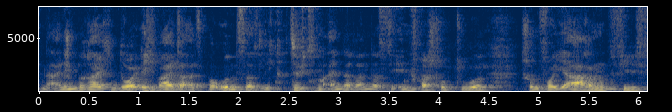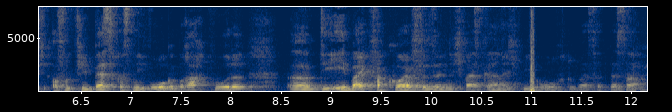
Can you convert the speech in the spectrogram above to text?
in einigen Bereichen deutlich weiter als bei uns. Das liegt natürlich zum einen daran, dass die Infrastruktur schon vor Jahren viel, auf ein viel besseres Niveau gebracht wurde. Äh, die E-Bike-Verkäufe sind, ich weiß gar nicht wie hoch, du weißt das besser.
